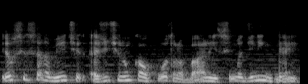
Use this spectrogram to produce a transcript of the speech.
Eu, sinceramente, a gente não calcula o trabalho em cima de ninguém.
